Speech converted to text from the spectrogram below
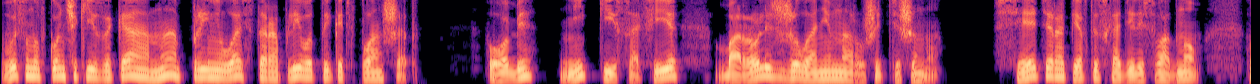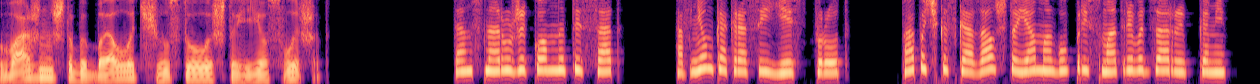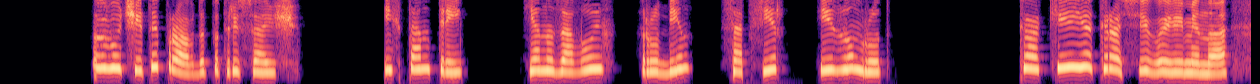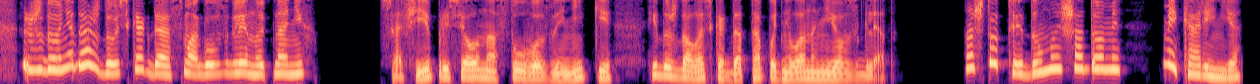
Высунув кончик языка, она принялась торопливо тыкать в планшет. Обе, Никки и София, боролись с желанием нарушить тишину. Все терапевты сходились в одном. Важно, чтобы Белла чувствовала, что ее слышат. «Там снаружи комнаты сад, а в нем как раз и есть пруд. Папочка сказал, что я могу присматривать за рыбками». «Звучит и правда потрясающе». «Их там три. Я назову их Рубин, Сапфир и Изумруд. «Какие красивые имена! Жду не дождусь, когда смогу взглянуть на них». София присела на стул возле Никки и дождалась, когда та подняла на нее взгляд. «А что ты думаешь о доме, Микаринья?»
